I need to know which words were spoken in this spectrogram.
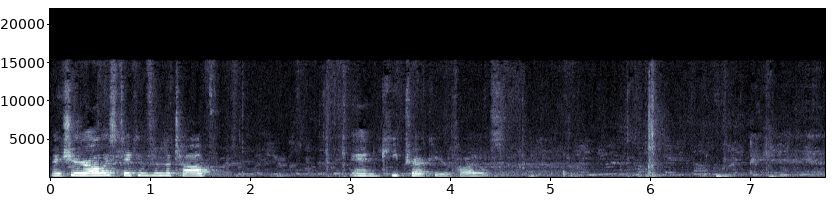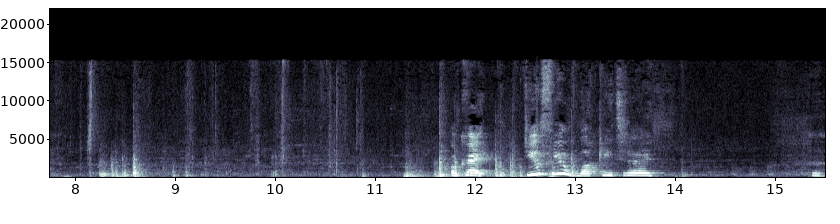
Make sure you're always taking from the top and keep track of your piles. Okay, do you feel lucky today?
